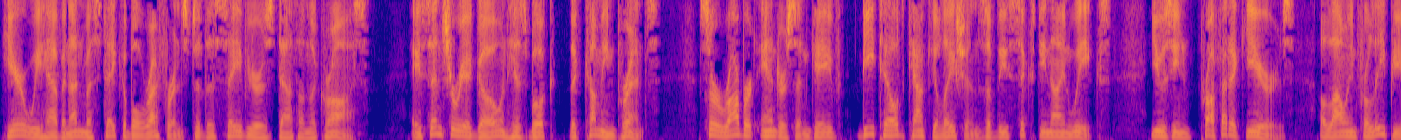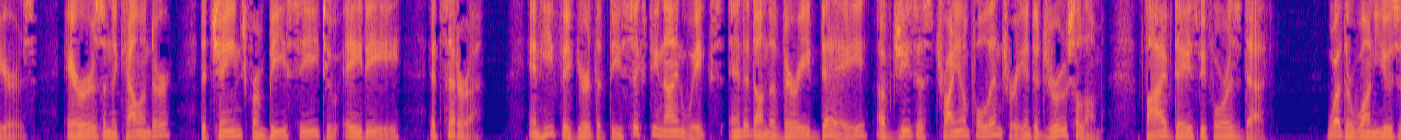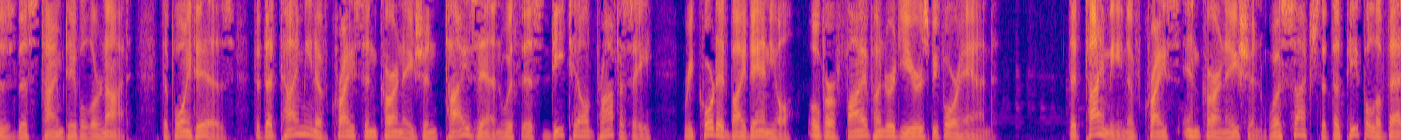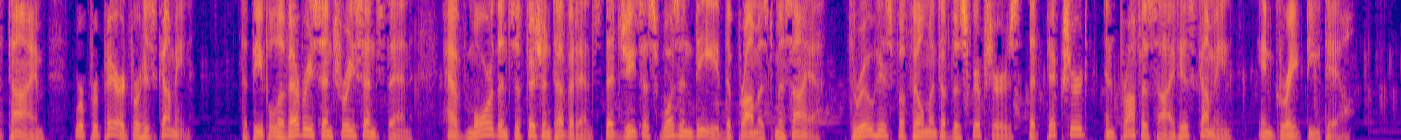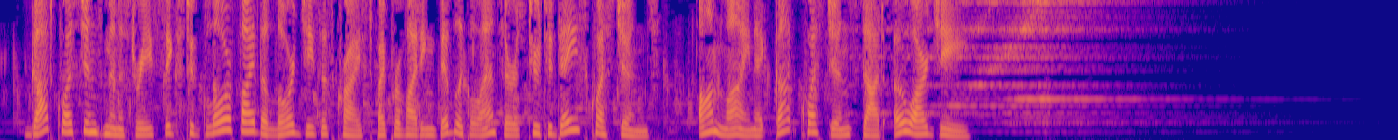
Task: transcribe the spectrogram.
Here we have an unmistakable reference to the Savior's death on the cross. A century ago in his book, The Coming Prince, Sir Robert Anderson gave detailed calculations of these 69 weeks, using prophetic years, allowing for leap years, errors in the calendar, the change from BC to AD, etc and he figured that the 69 weeks ended on the very day of Jesus' triumphal entry into Jerusalem, five days before his death. Whether one uses this timetable or not, the point is that the timing of Christ's incarnation ties in with this detailed prophecy recorded by Daniel over 500 years beforehand. The timing of Christ's incarnation was such that the people of that time were prepared for his coming. The people of every century since then have more than sufficient evidence that Jesus was indeed the promised Messiah through his fulfillment of the scriptures that pictured and prophesied his coming in great detail. Got Questions Ministry seeks to glorify the Lord Jesus Christ by providing biblical answers to today's questions. Online at GotQuestions.org.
